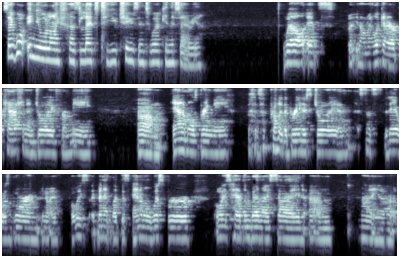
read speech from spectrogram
so, what in your life has led to you choosing to work in this area? Well, it's, you know, when I look at our passion and joy for me, um, animals bring me probably the greatest joy. And since the day I was born, you know, I've always, I've been like this animal whisperer, always had them by my side. Um, my, uh,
